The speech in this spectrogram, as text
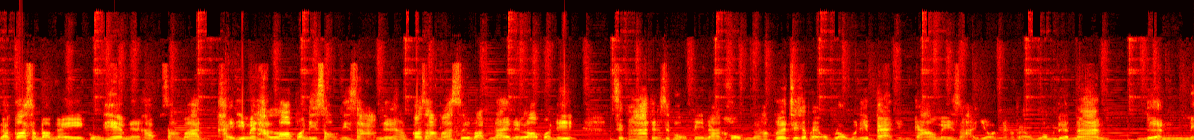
แล้วก็สำหรับในกรุงเทพเนี่ยนะครับสามารถใครที่ไม่ทันรอบวันที่ 2 ที่3เนี่ยนะครับก็สามารถซื้อบัตรได้ในรอบวันที่ 15ถึง16 มีนาคมนะครับเพื่อที่จะไปอบรมวันที่8ถึง9เมษายนนะครับไปอบรมเดือนหน้าเดือนเม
